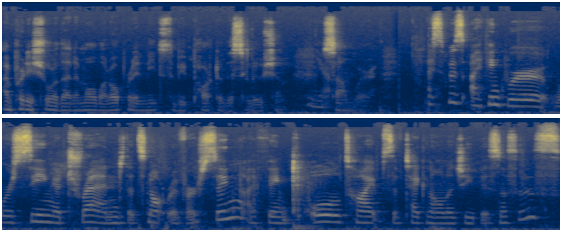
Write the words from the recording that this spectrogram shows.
I'm pretty sure that a mobile operator needs to be part of the solution Yeah. somewhere. I suppose I think we're we're seeing a trend that's not reversing. I think all types of technology businesses,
